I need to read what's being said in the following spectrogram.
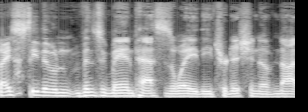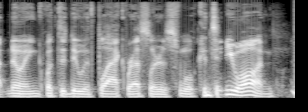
nice to see that when Vince McMahon passes away, the tradition of not knowing what to do with black wrestlers will continue on.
